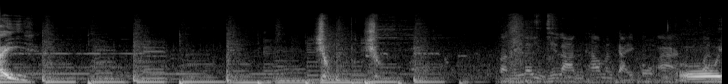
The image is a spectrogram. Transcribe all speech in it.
Ay! ตอนนี้เราอยู่ที่ร้านข้าวมันไก่โกอ่าง โอ้ย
